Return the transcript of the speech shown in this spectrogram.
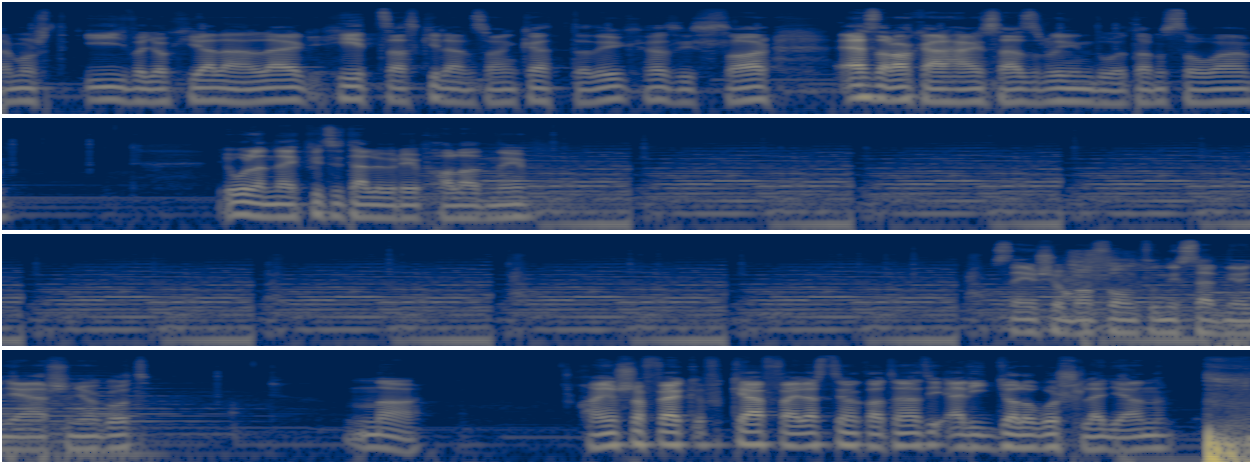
Mert most így vagyok jelenleg, 792 ez is szar. Ezer akárhány százról indultam, szóval jó lenne egy picit előrébb haladni. Aztán is jobban fogom tudni szedni a nyersanyagot. Na. Hányosra fel kell fejleszteni a katonát, hogy elit gyalogos legyen? Pff,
